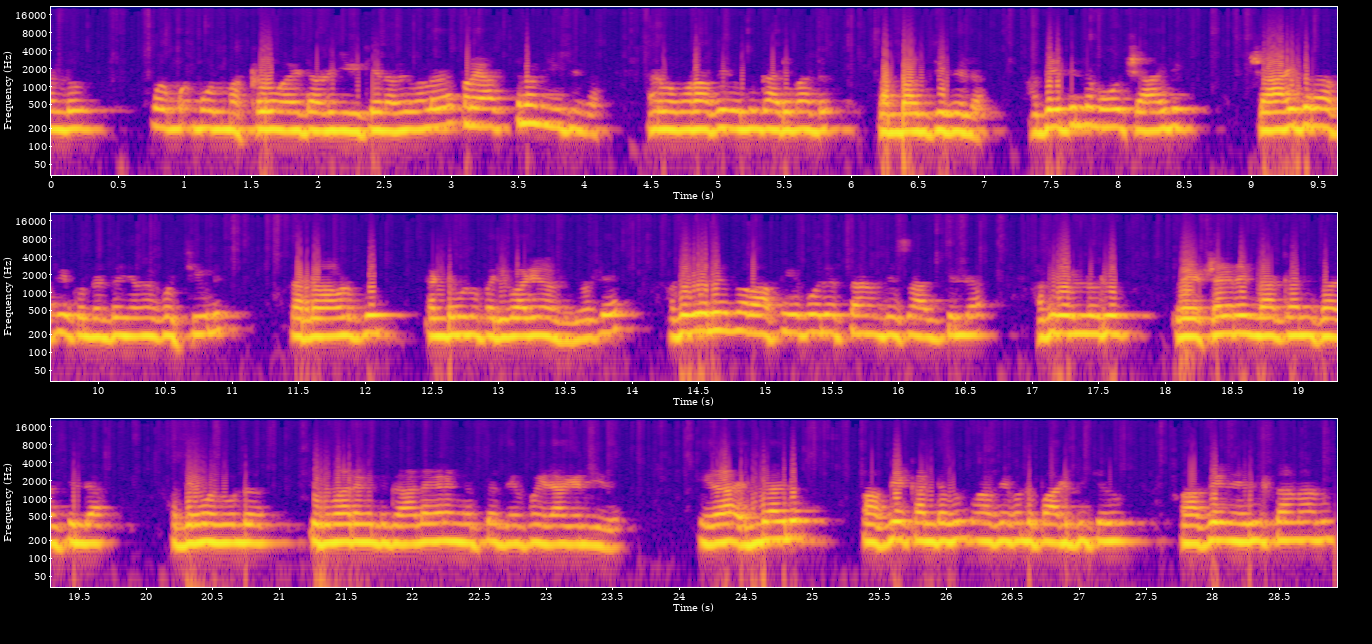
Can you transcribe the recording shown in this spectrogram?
കണ്ടു. മൂന്ന് മക്കളുമായിട്ട് അവിടെ ജീവിക്കുന്നത് അവർ വളരെ പ്രയാസത്തിലാണ് ജീവിക്കുന്നത് കാരണം റാഫി ഒന്നും കാര്യമായിട്ട് സമ്പാദിച്ചിരുന്നില്ല. അദ്ദേഹത്തിന്റെ മോൻ ഷാഹിദ് ഷാഹിദ് റാഫിയെ കൊണ്ടിട്ട് ഞങ്ങൾ കൊച്ചിയിൽ എറണാകുളത്ത് രണ്ട് മൂന്ന് പരിപാടികൾ നടത്തി. പക്ഷേ അതുപോലെയൊന്നും റാഫിയെ പോലെ എത്താൻ അദ്ദേഹം സാധിച്ചില്ല. അതുപോലുള്ളൊരു പ്രേക്ഷകരെ ഉണ്ടാക്കാനും സാധിച്ചില്ല. അദ്ദേഹം അതുകൊണ്ട് സിനിമാ രംഗത്ത് ഗാനകരംഗത്ത് അദ്ദേഹം ഇതാകേണ്ടി ചെയ്തു എന്തായാലും റാഫിയെ കണ്ടതും റാഫിയെ കൊണ്ട് പാടിപ്പിച്ചതും റാഫിയെ നേരിൽ കാണാനും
